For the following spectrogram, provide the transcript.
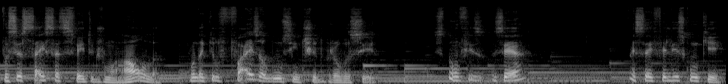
Você sai satisfeito de uma aula quando aquilo faz algum sentido para você. Se não fizer, vai sair feliz com o quê?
